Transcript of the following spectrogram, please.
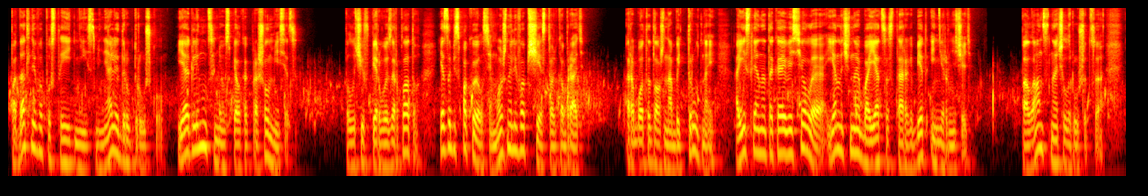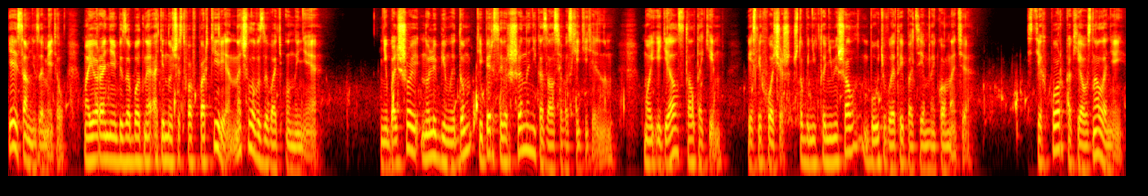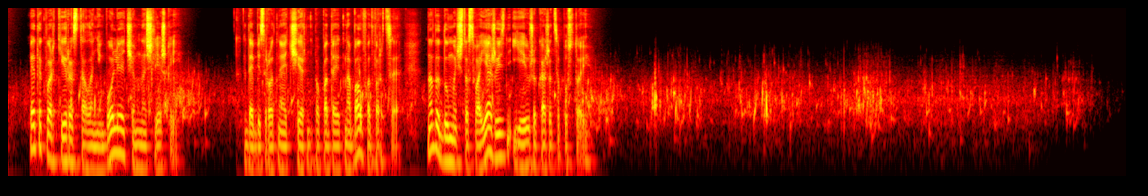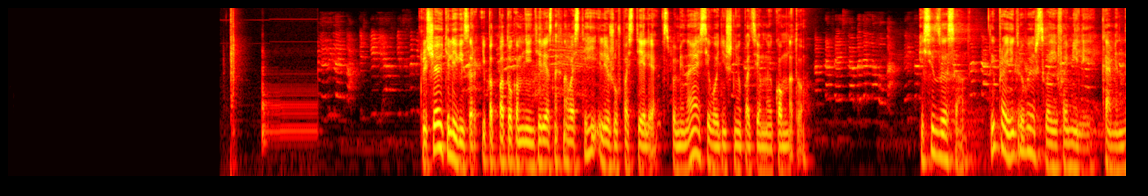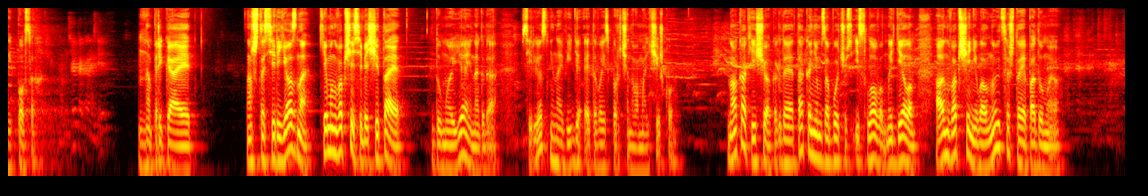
Податливо пустые дни сменяли друг дружку. Я оглянуться не успел, как прошел месяц. Получив первую зарплату, я забеспокоился, можно ли вообще столько брать. Работа должна быть трудной, а если она такая веселая, я начинаю бояться старых бед и нервничать. Баланс начал рушиться. Я и сам не заметил. Мое ранее беззаботное одиночество в квартире начало вызывать уныние. Небольшой, но любимый дом теперь совершенно не казался восхитительным. Мой идеал стал таким. Если хочешь, чтобы никто не мешал, будь в этой подземной комнате. С тех пор, как я узнал о ней, эта квартира стала не более чем ночлежкой. Когда безродная чернь попадает на бал во дворце, надо думать, что своя жизнь ей уже кажется пустой. Включаю телевизор и под потоком неинтересных новостей лежу в постели, вспоминая сегодняшнюю подземную комнату. Исидзуэ-сан, ты проигрываешь своей фамилии «Каменный посох». Напрягает. Он что, серьезно? Кем он вообще себя считает? Думаю я иногда, всерьез ненавидя этого испорченного мальчишку. Ну а как еще, когда я так о нем забочусь и словом, и делом, а он вообще не волнуется, что я подумаю?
